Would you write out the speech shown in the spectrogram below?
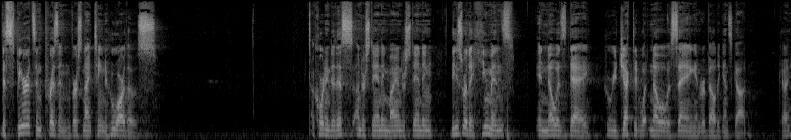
The spirits in prison, verse 19, who are those? according to this understanding, my understanding, these were the humans in Noah's day who rejected what Noah was saying and rebelled against God. Okay?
